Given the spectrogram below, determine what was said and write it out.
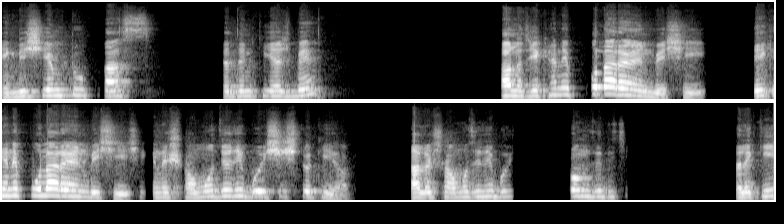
Magnesium two plus, greater than কি আসবে? তাহলে যেখানে পোলারায়ন বেশি, যেখানে পোলারায়ন বেশি, সেখানে সমযোজী বৈশিষ্ট্য কি হবে? তাহলে সমযোজী বৈশিষ্ট্য ক্রম যদি তাহলে কি?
